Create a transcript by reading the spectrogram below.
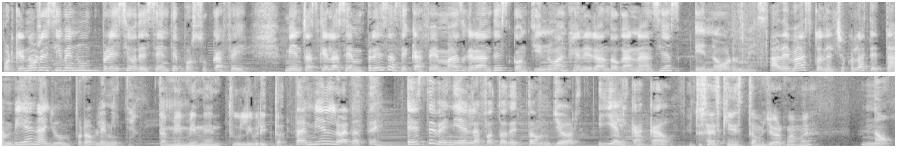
porque no reciben un precio decente por su café, mientras que las empresas de café más grandes continúan generando ganancias enormes. Además, con el chocolate también hay un problemita. También viene en tu librito. También lo anoté. Este venía en la foto de Tom York y el cacao. ¿Y tú sabes quién es Tom York, mamá? No,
